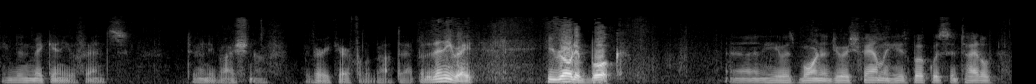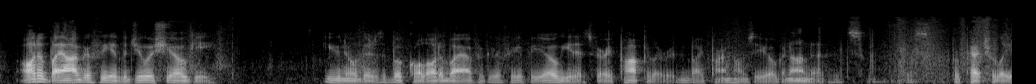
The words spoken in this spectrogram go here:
He didn't make any offense to any Vaishnav. Be Very careful about that. But at any rate, he wrote a book, and he was born in a Jewish family. His book was entitled Autobiography of a Jewish Yogi. You know there's a book called Autobiography of a Yogi that's very popular, written by Paramahamsa Yogananda. It's, it's perpetually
